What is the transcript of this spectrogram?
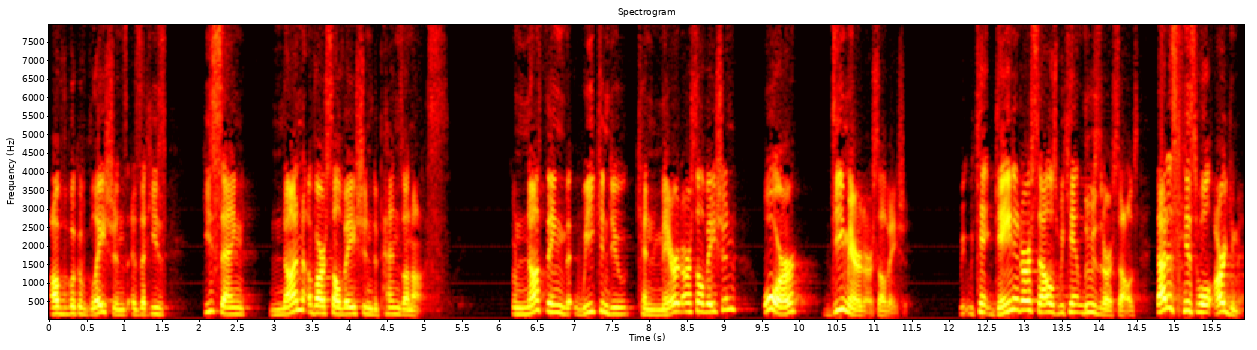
of the book of Galatians is that he's, he's saying none of our salvation depends on us. So nothing that we can do can merit our salvation or demerit our salvation. We, we can't gain it ourselves, we can't lose it ourselves. That is his whole argument.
